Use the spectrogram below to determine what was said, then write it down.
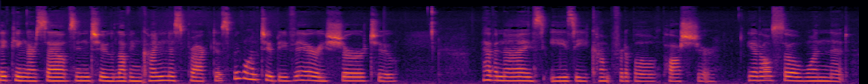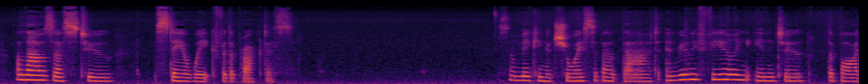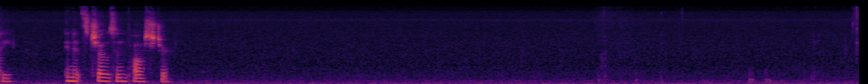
taking ourselves into loving kindness practice, we want to be very sure to have a nice, easy, comfortable posture, yet also one that allows us to stay awake for the practice. So, making a choice about that and really feeling into the body in its chosen posture.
